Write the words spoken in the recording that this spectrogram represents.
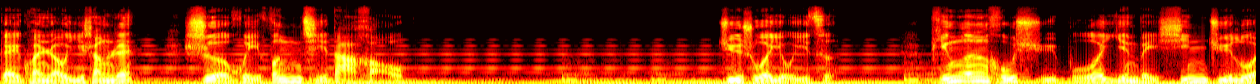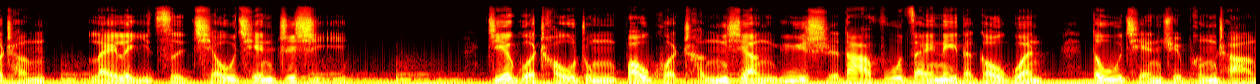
盖宽饶一上任，社会风气大好。据说有一次，平恩侯许伯因为新居落成，来了一次乔迁之喜。结果，朝中包括丞相、御史大夫在内的高官都前去捧场，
